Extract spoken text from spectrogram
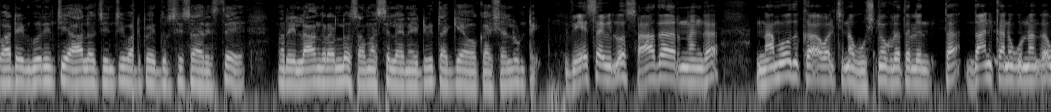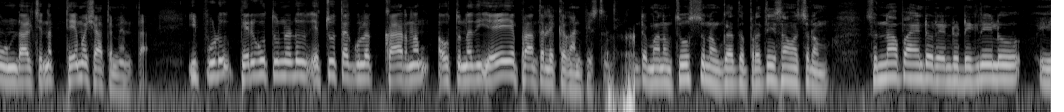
వాటిని గురించి ఆలోచించి వాటిపై దృష్టి సారిస్తే మరి లాంగ్ రన్లో సమస్యలు అనేటివి తగ్గే అవకాశాలు ఉంటాయి. వేసవిలో సాధారణంగా నమోదు కావాల్సిన ఉష్ణోగ్రతలు ఎంత దానికి అనుగుణంగా ఉండాల్సిన తేమ శాతం ఎంత? ఇప్పుడు పెరుగుతున్నడు హెచ్చు తగ్గుల కారణం అవుతున్నది ఏ ఏ ప్రాంతాలు లెక్క కనిపిస్తుంది? అంటే మనం చూస్తున్నాం గత ప్రతి సంవత్సరం సున్నా పాయింట్ రెండు డిగ్రీలు ఈ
